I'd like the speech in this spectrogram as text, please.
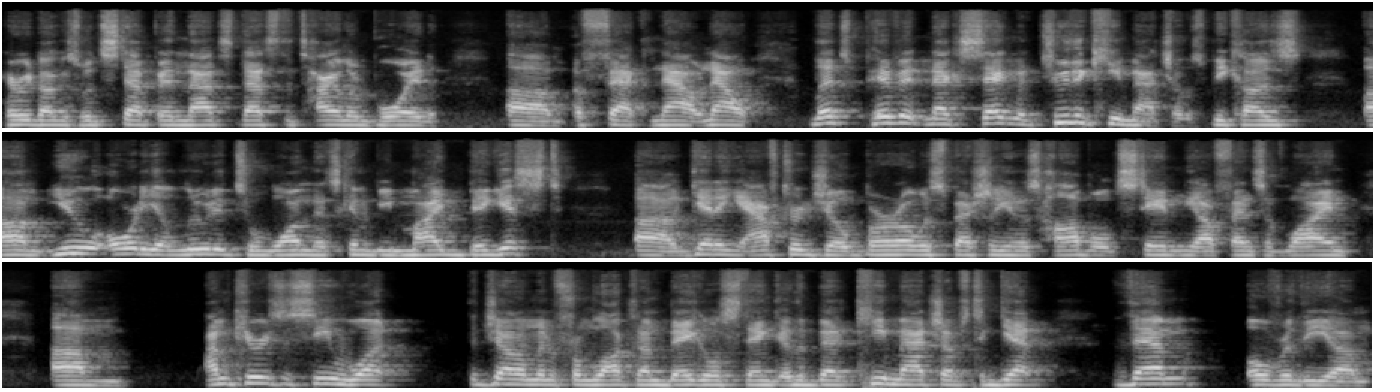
Harry Douglas would step in. That's that's the Tyler Boyd um, effect now. Now, let's pivot next segment to the key matchups because um, you already alluded to one that's going to be my biggest uh, getting after Joe Burrow, especially in his hobbled state in the offensive line. Um, I'm curious to see what the gentlemen from Locked On Bagels think of the key matchups to get them over the um,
